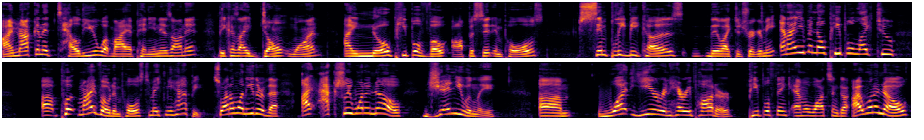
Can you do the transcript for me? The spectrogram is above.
I'm not going to tell you what my opinion is on it because I don't want I know people vote opposite in polls simply because they like to trigger me. And I even know people like to uh, put my vote in polls to make me happy. So I don't want either of that. I actually want to know genuinely um, what year in Harry Potter people think Emma Watson got. I want to know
